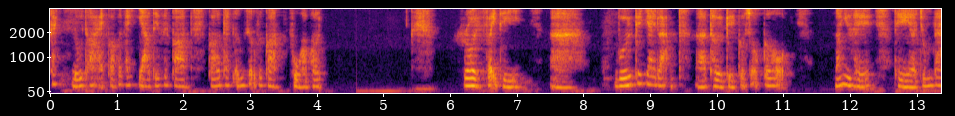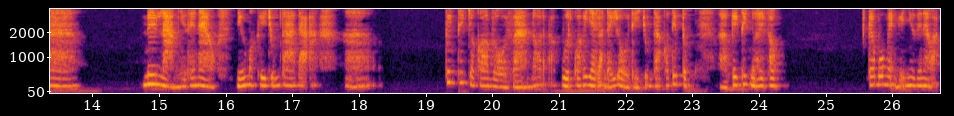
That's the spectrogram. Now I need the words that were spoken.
cách đối thoại có cái cách giao tiếp với con có cái cách ứng xử với con phù hợp hơn. Rồi vậy thì à, với cái giai đoạn à, thời kỳ cửa sổ cơ hội nó như thế thì à, chúng ta nên làm như thế nào nếu mà khi chúng ta đã à, kích thích cho con rồi và nó đã vượt qua cái giai đoạn đấy rồi thì chúng ta có tiếp tục à, kích thích nữa hay không? Các bố mẹ nghĩ như thế nào ạ?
